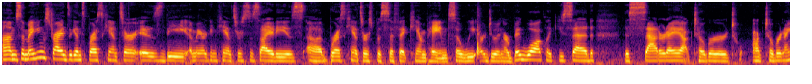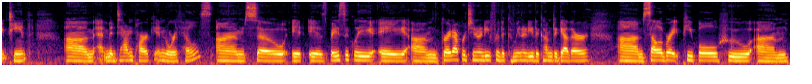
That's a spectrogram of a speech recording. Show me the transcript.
Um, so, Making Strides Against Breast Cancer is the American Cancer Society's uh, breast cancer specific campaign. So, we are doing our big walk, like you said, this Saturday, October October 19th um, at Midtown Park in North Hills. Um, so it is basically a um, great opportunity for the community to come together, um, celebrate people who um,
